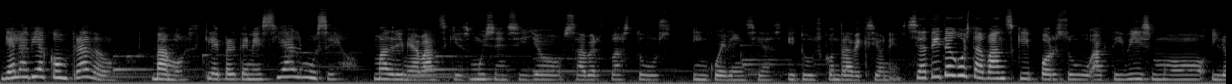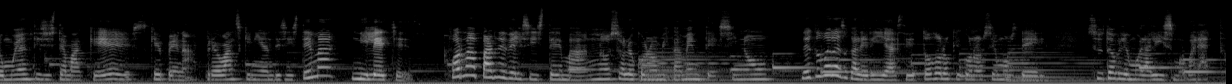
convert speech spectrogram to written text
ya la había comprado Vamos, que le pertenecía al museo. Madre mía, Bansky, es muy sencillo saber todas tus incoherencias y tus contradicciones. Si a ti te gusta Bansky por su activismo y lo muy antisistema que es, qué pena, pero Bansky ni antisistema ni leches. Forma parte del sistema, no solo económicamente, sino de todas las galerías, de todo lo que conocemos de él, su doble moralismo barato.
